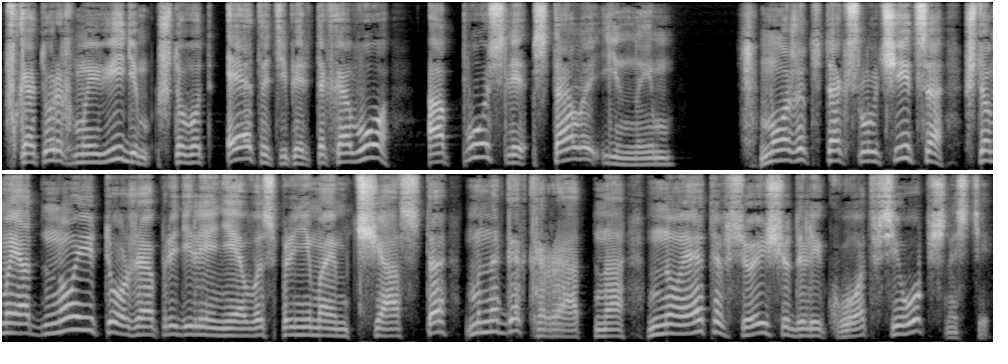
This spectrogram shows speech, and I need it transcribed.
в которых мы видим, что вот это теперь таково, а после стало иным. Может так случиться, что мы одно и то же определение воспринимаем часто, многократно, но это все еще далеко от всеобщности.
